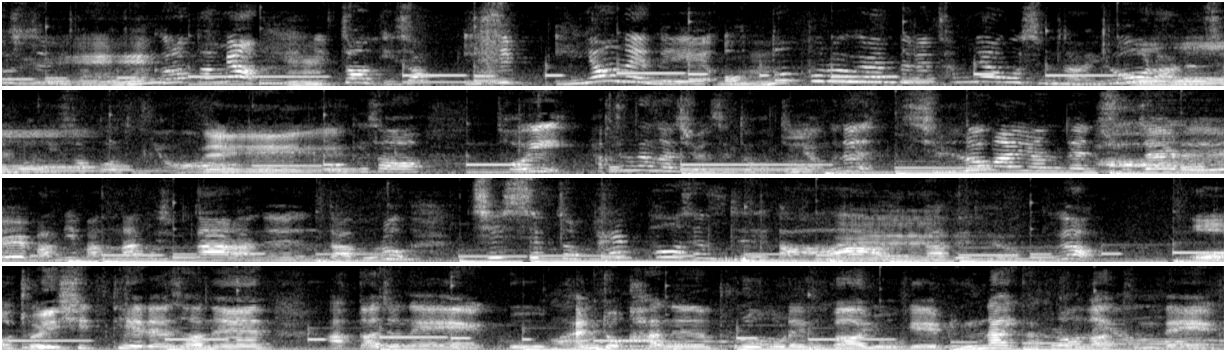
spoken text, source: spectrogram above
좋습니다. 네. 그렇다면 음. 2022년에는 음. 어떤 프로그램들을 참여하고 싶나요? 라는. 질문이 있었거든요. 네. 거기서 저희 어. 경우는 진로 관련된 주제를 많이 만나고 싶다라는 응답으로 70.8%가 네. 응답이 되었고요. 어, 저희 CTL에서는 아까 전에 그 만족하는 프로그램과 요게 맥락이 같은 것 그러네요. 같은데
